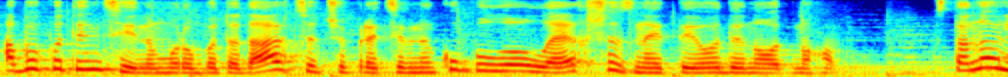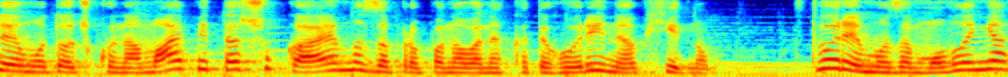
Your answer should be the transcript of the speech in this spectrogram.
аби потенційному роботодавцю чи працівнику було легше знайти один одного. Встановлюємо точку на мапі та шукаємо запропонованих категорій необхідну. Створюємо замовлення,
